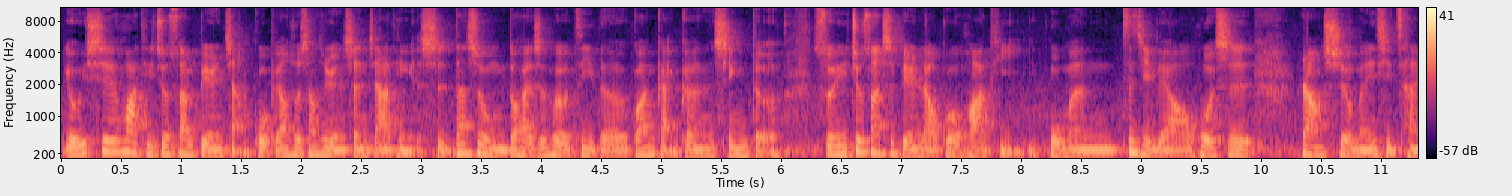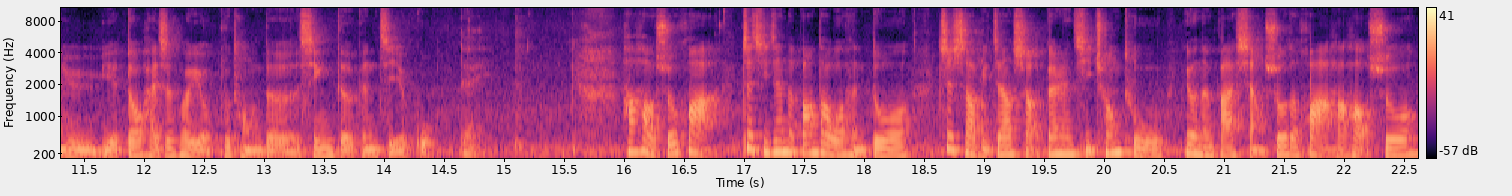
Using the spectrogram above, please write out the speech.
有一些话题，就算别人讲过，比方说像是原生家庭也是，但是我们都还是会有自己的观感跟心得，所以就算是别人聊过的话题，我们自己聊，或是让室友们一起参与，也都还是会有不同的心得跟结果。对，好好说话，这期真的帮到我很多，至少比较少跟人起冲突，又能把想说的话好好说。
